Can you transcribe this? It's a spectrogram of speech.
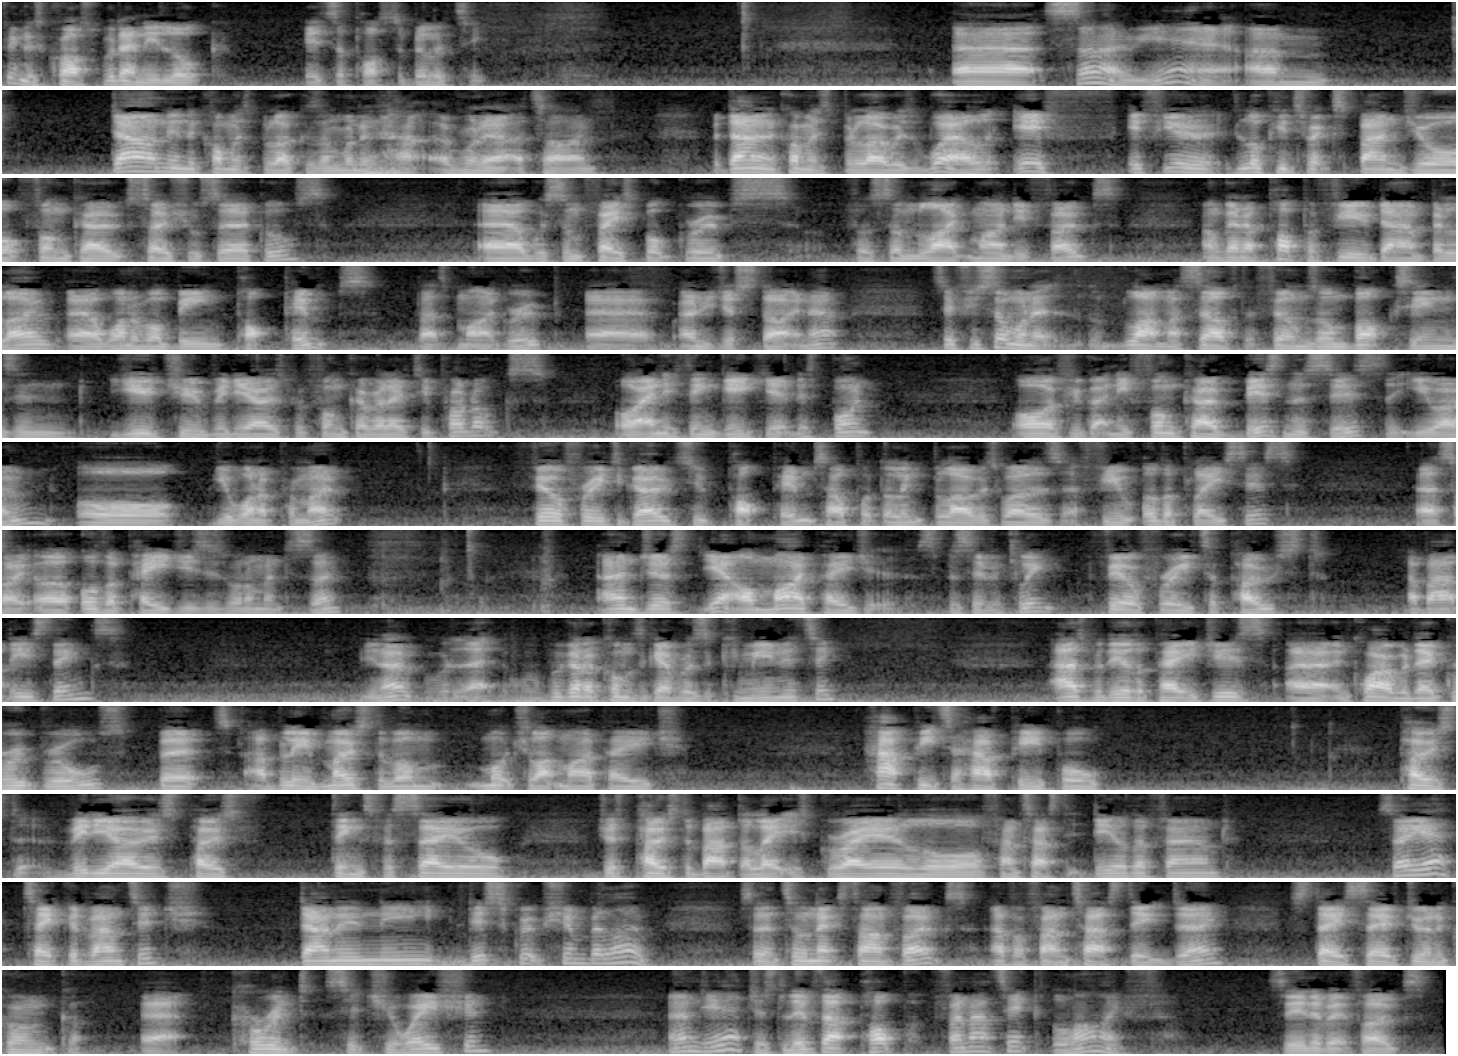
fingers crossed, with any luck, it's a possibility. Uh, so, yeah, um, down in the comments below, because I'm running out, I'm running out of time, but down in the comments below as well, if if you're looking to expand your Funko social circles uh, with some Facebook groups for some like-minded folks, I'm going to pop a few down below. Uh, one of them being Pop Pimps. That's my group, uh, only just starting out. So if you're someone that, like myself that films unboxings and YouTube videos with Funko-related products or anything geeky at this point, or if you've got any Funko businesses that you own or you want to promote, feel free to go to Pop Pimps. I'll put the link below as well as a few other places. Uh, sorry, uh, other pages is what I meant to say. And just, yeah, on my page specifically, feel free to post about these things. You know, we've got to come together as a community. As with the other pages, uh, inquire with their group rules, but I believe most of them, much like my page, happy to have people post videos, post things for sale, just post about the latest grail or fantastic deal they found. So yeah, take advantage down in the description below. So until next time, folks, have a fantastic day. Stay safe during the current, uh, current situation. And yeah, just live that pop fanatic life. See you in a bit, folks.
